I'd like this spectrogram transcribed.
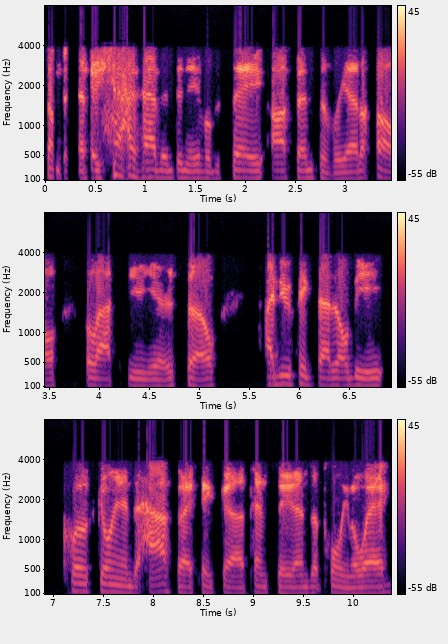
something that they haven't been able to say offensively at all the last few years. So I do think that it'll be close going into half, but I think uh, Penn State ends up pulling away.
